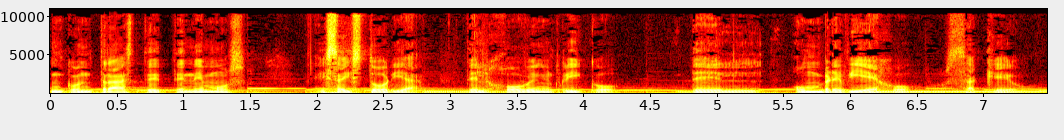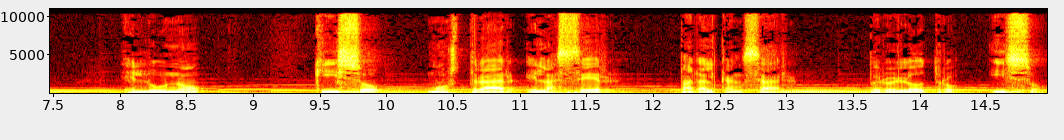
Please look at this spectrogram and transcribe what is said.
En contraste, tenemos esa historia del joven rico, del hombre viejo, saqueo. El uno quiso mostrar el hacer para alcanzar, pero el otro hizo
